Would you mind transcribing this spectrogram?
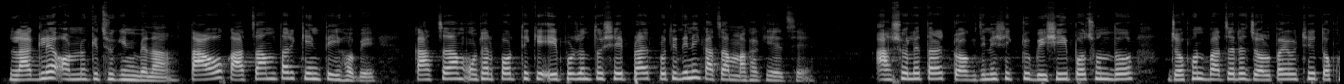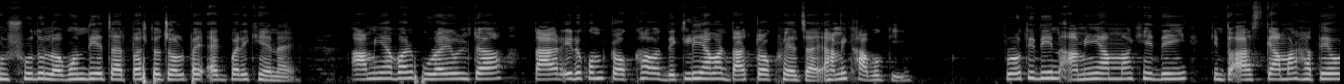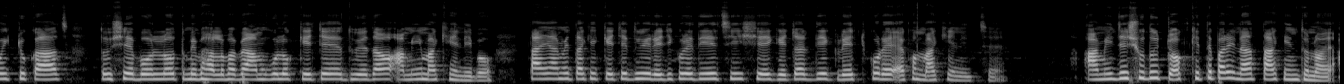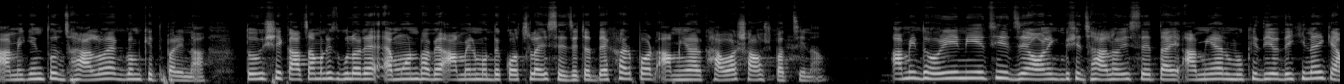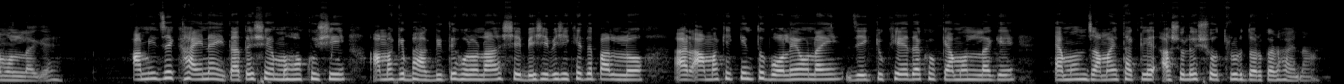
লাগলে অন্য কিছু কিনবে না। তাও কাঁচা আম তার কিনতেই হবে। কাঁচা আম ওঠার পর থেকে এই পর্যন্ত সে প্রায় প্রতিদিনই কাঁচা আম মাখা খেয়েছে। আসলে তার টক জিনিস একটু বেশিই পছন্দ। যখন বাজারে জলপাই ওঠে, তখন শুধু লবণ দিয়ে চার পাঁচটা জলপাই একবারে খেয়ে নেয়। আমি আবার পুরাই উল্টা, তার এরকম টক খাওয়া দেখলেই আমার দাঁত টক হয়ে যায়। আমি খাব কি? প্রতিদিন আমি আম মাখিয়ে দিই, কিন্তু আজকে আমার হাতেও একটু কাজ। তো সে বলল, তুমি ভালোভাবে আমগুলো কেটে ধুয়ে দাও আমি মাখিয়ে নেব। তাই আমি তাকে কেটে ধুয়ে রেডি করে দিয়েছি। সে গেটার দিয়ে গ্রেট করে এখন মাখিয়ে নিচ্ছে। আমি যে শুধু টক খেতে পারি না, তা কিন্তু নয়, আমি কিন্তু ঝালও একদম খেতে পারি না। তো সে কাঁচামরিচগুলোরে এমনভাবে আমের মধ্যে কচলাইছে, যেটা দেখার পর আমি আর খাওয়ার সাহস পাচ্ছি না। আমি ধরিয়ে নিয়েছি যে অনেক বেশি ঝাল হয়েছে, তাই আমি আর মুখে দিয়েও দেখি নাই কেমন লাগে। আমি যে খাই নাই, তাতে সে মহা খুশি। আমাকে ভাগ দিতে হলো না, সে বেশি বেশি খেতে পারল। আর আমাকে কিন্তু বলেও নাই যে, একটু খেয়ে দেখো কেমন লাগে। এমন জামাই থাকলে আসলে শত্রুর দরকার হয় না।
